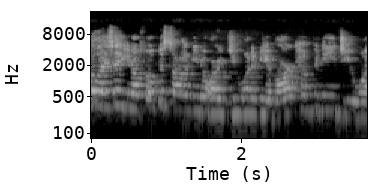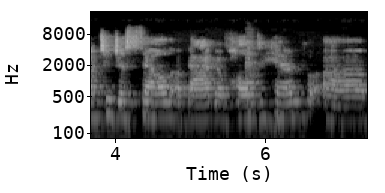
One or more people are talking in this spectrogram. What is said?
Well, I say, you know, focus on, you know, or do you want to be a bar company? Do you want to just sell a bag of hulled hemp? Um,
